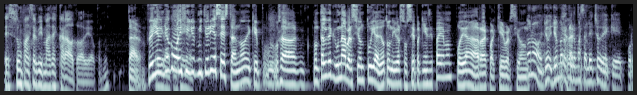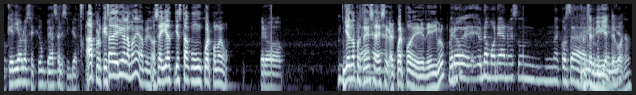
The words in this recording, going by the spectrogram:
Es un fanservice más descarado todavía, pues, ¿no? Claro. Pero yo, yo como dije, yo- mi teoría es esta, ¿no? De que, o sea, con tal de que una versión tuya de otro universo sepa quién es Spider-Man, podían agarrar cualquier versión. No, no, yo, yo me refiero más al hecho de que ¿por qué diablos se queda un pedazo del simbionte? Ah, porque está adherido a la moneda, pues. o sea, ya, ya está con un cuerpo nuevo. Pero Ya no pertenece a ese, al cuerpo de, de Eddie Brock. pero eh, una moneda no es un- una cosa... Un ser viviente, pues, ¿no?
